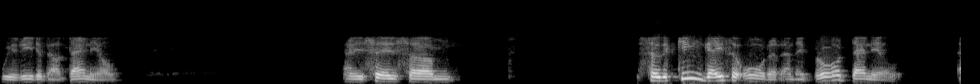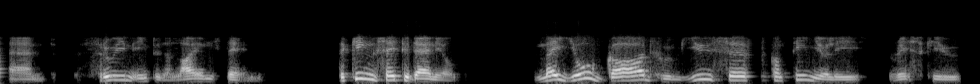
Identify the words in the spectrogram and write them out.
we read about Daniel. And he says, um, So the king gave the order, and they brought Daniel and threw him into the lion's den. The king said to Daniel, May your God, whom you serve continually, rescue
